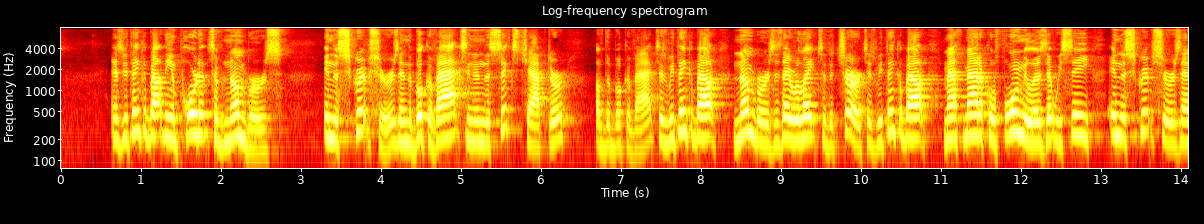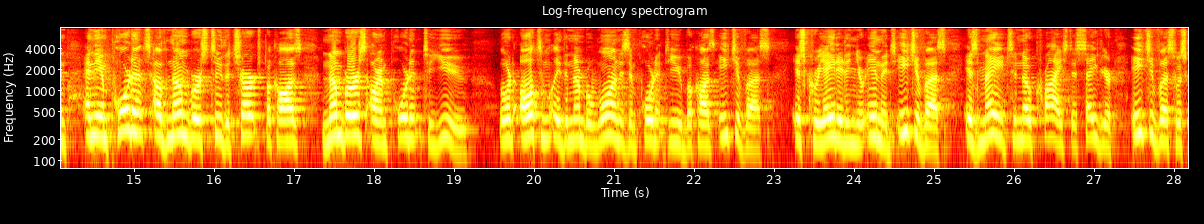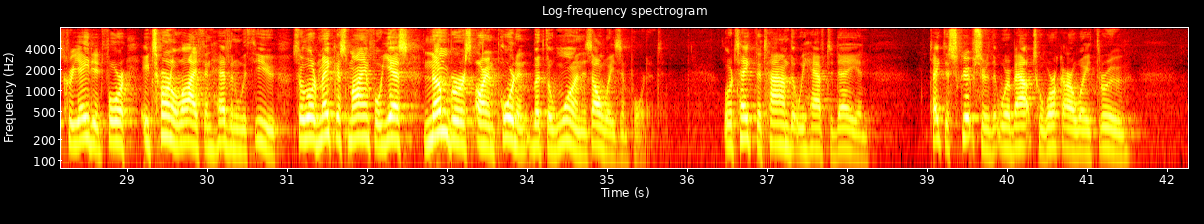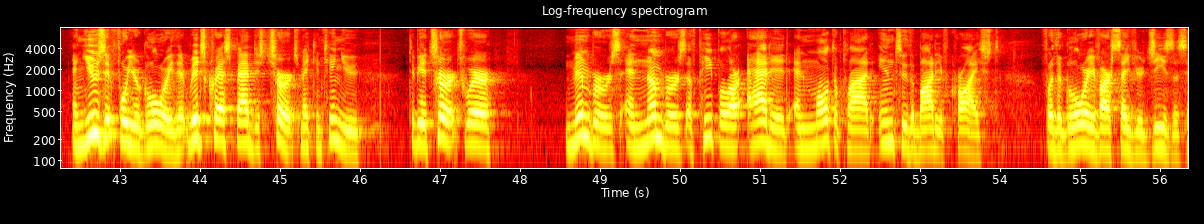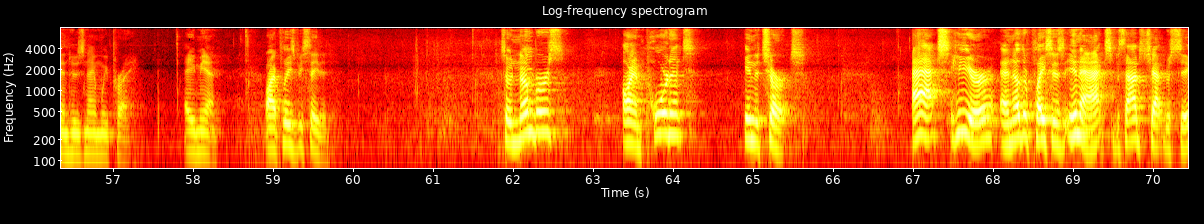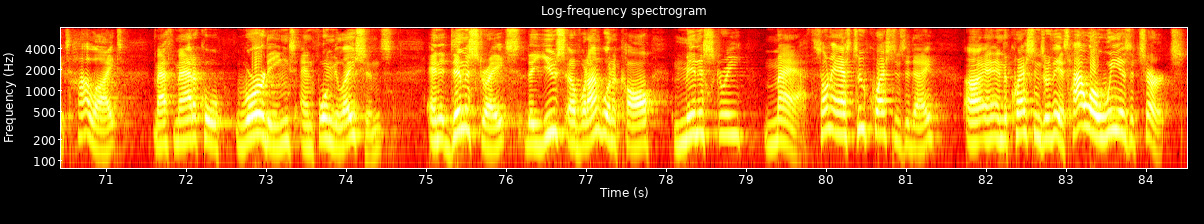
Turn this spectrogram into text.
as we think about the importance of numbers in the scriptures, in the book of Acts, and in the sixth chapter of the book of Acts, as we think about numbers as they relate to the church, as we think about mathematical formulas that we see in the scriptures, and, and the importance of numbers to the church because numbers are important to you. Lord, ultimately, the number one is important to you because each of us is created in your image. Each of us is made to know Christ as Savior. Each of us was created for eternal life in heaven with you. So, Lord, make us mindful. Yes, numbers are important, but the one is always important. Lord, take the time that we have today and take the scripture that we're about to work our way through and use it for your glory, that Ridgecrest Baptist Church may continue to be a church where members and numbers of people are added and multiplied into the body of Christ for the glory of our Savior Jesus, in whose name we pray. Amen. All right, please be seated. So, numbers are important in the church. Acts here and other places in Acts, besides chapter 6, highlight mathematical wordings and formulations, and it demonstrates the use of what I'm going to call ministry math. So I'm going to ask two questions today, uh, and the questions are this How are we as a church?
